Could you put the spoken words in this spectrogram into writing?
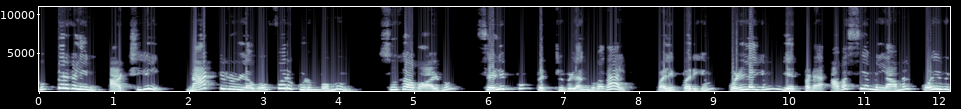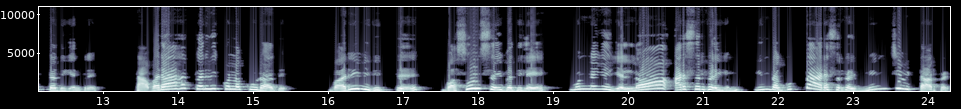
குப்தர்களின் ஆட்சியில் நாட்டிலுள்ள ஒவ்வொரு குடும்பமும் சுக வாழ்வும் செழிப்பும் பெற்று விளங்குவதால் வழிப்பறியும் கொள்ளையும் ஏற்பட அவசியமில்லாமல் போய்விட்டது என்று தவறாக கருதி கொள்ளக்கூடாது வரி விதித்து வசூல் செய்வதிலே முன்னைய எல்லா அரசர்களையும் இந்த குப்த அரசர்கள் மிஞ்சி விட்டார்கள்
